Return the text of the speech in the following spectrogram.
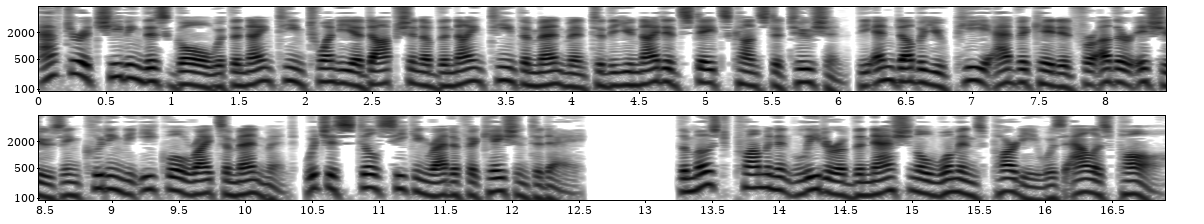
After achieving this goal with the 1920 adoption of the 19th Amendment to the United States Constitution, the NWP advocated for other issues including the Equal Rights Amendment, which is still seeking ratification today. The most prominent leader of the National Woman's Party was Alice Paul.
